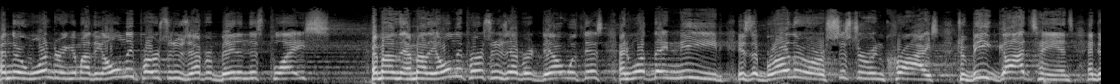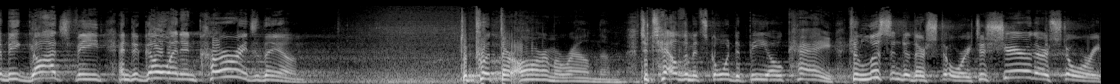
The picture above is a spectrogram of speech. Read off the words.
And they're wondering, am I the only person who's ever been in this place? Am I, am I the only person who's ever dealt with this? And what they need is a brother or a sister in Christ to be God's hands and to be God's feet and to go and encourage them. To put their arm around them, to tell them it's going to be okay, to listen to their story, to share their story,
